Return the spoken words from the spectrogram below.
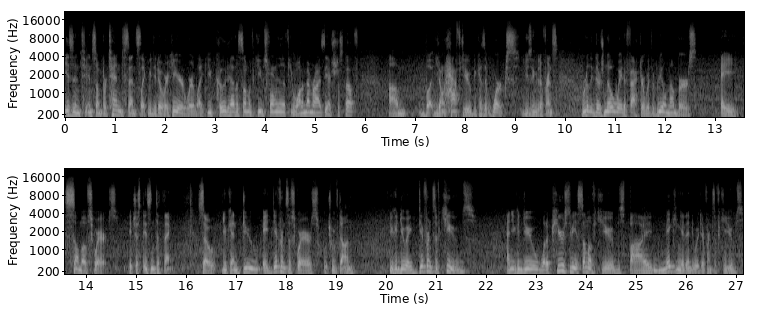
isn't in some pretend sense like we did over here, where like you could have a sum of cubes formula if you want to memorize the extra stuff, um, but you don't have to because it works using the difference. Really, there's no way to factor with real numbers a sum of squares. It just isn't a thing. So you can do a difference of squares, which we've done. You can do a difference of cubes, and you can do what appears to be a sum of cubes by making it into a difference of cubes.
